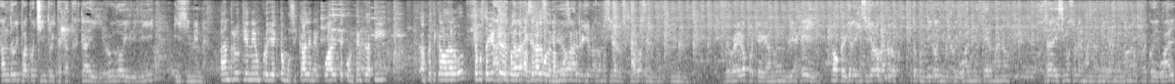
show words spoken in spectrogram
Andrew y Paco Chintro y Takataka y Rudo y Lili y Jimena. Andrew tiene un proyecto musical en el cual te contempla a ti. ¿Han platicado de algo? ¿Te gustaría irte Andrew dentro de la- hacer algo de la video, música? Andrew y yo nos vamos a ir a Los Cabos en, en febrero porque ganó un viaje y yo le dije, si yo lo gano, lo comparto contigo. Y me dijo, igualmente, hermano. O sea, hicimos una hermandad muy grande, ¿no? Paco igual.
